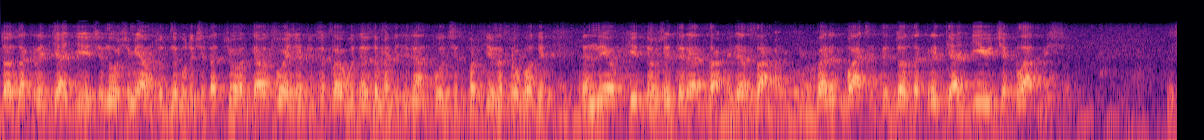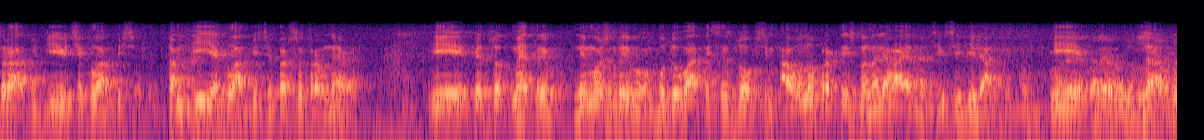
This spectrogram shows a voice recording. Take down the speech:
до закриття діючі, ну, в общем, я вам тут не буду читати цього, для освоєння під житлових будинок земельних ділянок вулиці спортивної Свободи необхідно вжити ряд заходів, саме передбачити до закриття діюче кладбище, зразу діюче кладбище, там діє кладбище першотравневе. І 500 метрів неможливо будуватися зовсім, а воно практично налягає на ці всі ділянки. І, Валерій, да. ну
